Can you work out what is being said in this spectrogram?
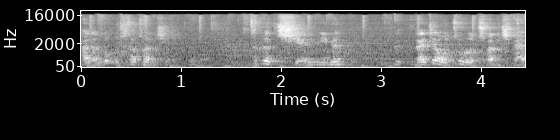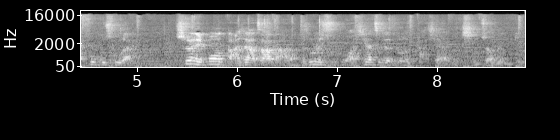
他想说我是要赚钱，这个钱你们。”来叫我坐的船，钱还付不出来。虽然你帮我打下扎达了，可是问题是，哇，现在这个都打下来，我钱赚那么多。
